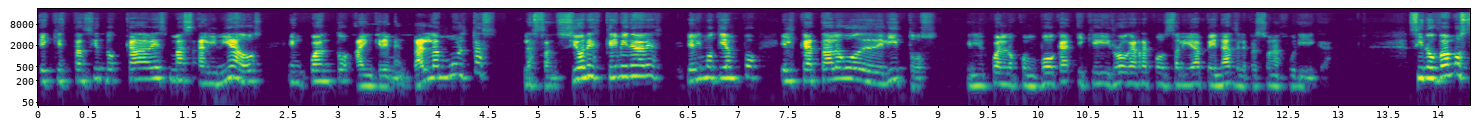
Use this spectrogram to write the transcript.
es que están siendo cada vez más alineados en cuanto a incrementar las multas, las sanciones criminales y al mismo tiempo el catálogo de delitos en el cual nos convoca y que irroga responsabilidad penal de la persona jurídica. Si nos vamos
